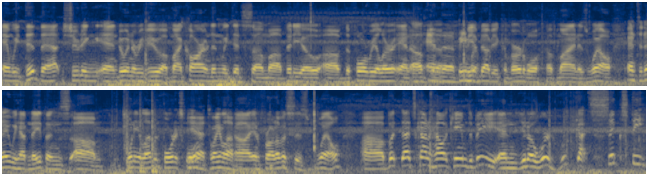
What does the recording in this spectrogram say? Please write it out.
and we did that shooting and doing a review of my car and then we did some uh, video of the four-wheeler and of And the, the BMW convertible of mine as well and today we have Nathan's um, 2011 Ford Explorer? Yeah, 2011. uh, in front of us as well. Uh, but that's kind of how it came to be. And you know we're we've got 60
